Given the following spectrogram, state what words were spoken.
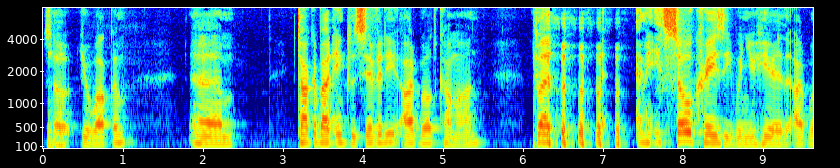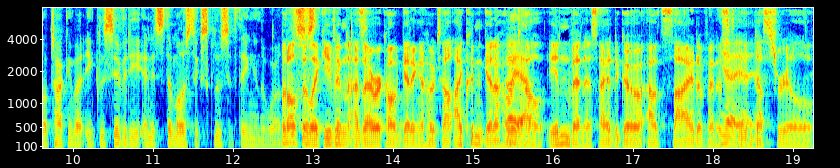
So Mm-hmm. you're welcome. Um, talk about inclusivity, art world, come on. But I mean, it's so crazy when you hear the art world talking about inclusivity, and it's the most exclusive thing in the world. But It's also, like even ridiculous. as I recall, getting a hotel, I couldn't get a Oh, yeah. hotel in Venice. I had to go outside of Venice Yeah, to the yeah, industrial.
